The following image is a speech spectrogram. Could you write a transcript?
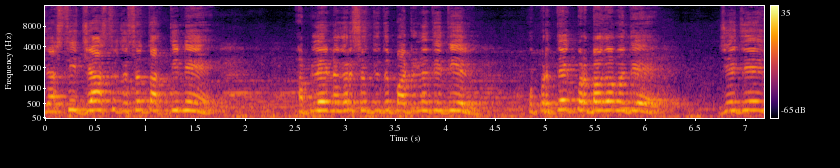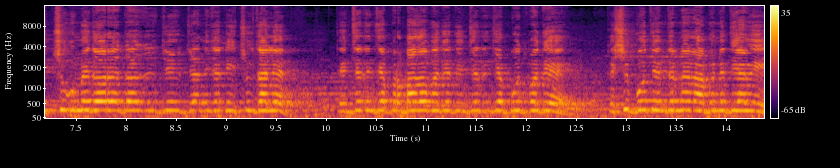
जास्तीत जास्त कसं ताकदीने आपले नगरसेवक तिथं पाठवण्यात येतील व प्रत्येक प्रभागामध्ये जे जे इच्छुक उमेदवार जे ज्यांनी ज्यांनी इच्छुक झालेत त्यांच्या त्यांच्या प्रभागामध्ये त्यांच्या त्यांच्या बूथमध्ये कशी बूथ यंत्रणा राबवण्यात यावी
